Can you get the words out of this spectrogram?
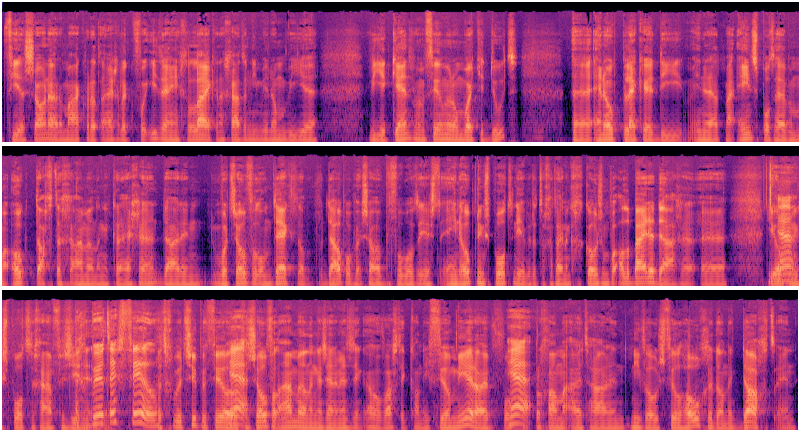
via Sonar maken we dat eigenlijk voor iedereen gelijk. En dan gaat het niet meer om wie je, wie je kent, maar veel meer om wat je doet. Eh, en ook plekken die inderdaad maar één spot hebben, maar ook 80 aanmeldingen krijgen. Daarin wordt zoveel ontdekt. Dat Douwpop zou bijvoorbeeld eerst één openingspot. En die hebben er toch uiteindelijk gekozen om voor allebei de dagen eh, die Ja. openingspot te gaan Er verzinnen. gebeurt echt veel. Het gebeurt superveel. Ja. Dat er zoveel aanmeldingen zijn. En mensen denken, oh wacht, ik kan die veel meer uit voor Ja. het programma uithalen. En het niveau is veel hoger dan ik dacht. En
